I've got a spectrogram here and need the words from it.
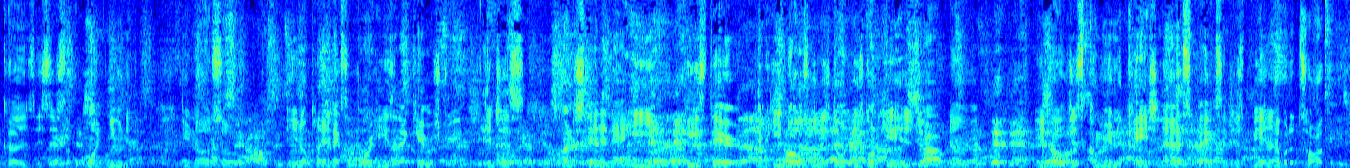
because it's just one unit. You know, so you know, playing next to Vorhees and that chemistry, and just understanding that he he's there and he knows what he's doing. He's going to get his job done. You know, just communication aspects and just being able to talk and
